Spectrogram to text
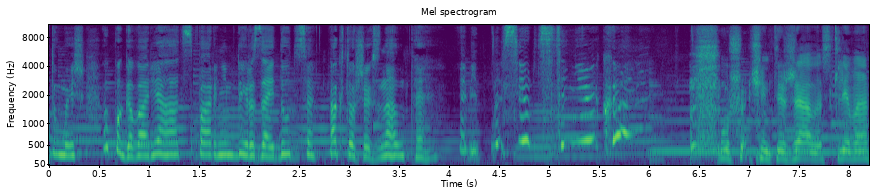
думаешь, поговорят с парнем, да и разойдутся. А кто ж их знал-то? Видно, сердце-то некое. Уж очень ты жалостлива.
